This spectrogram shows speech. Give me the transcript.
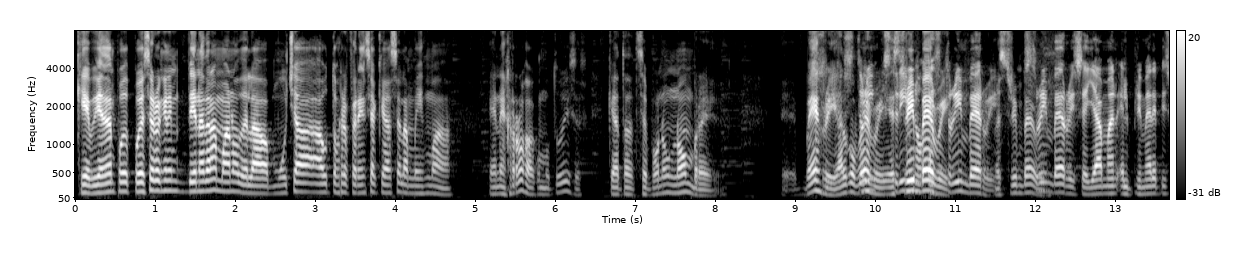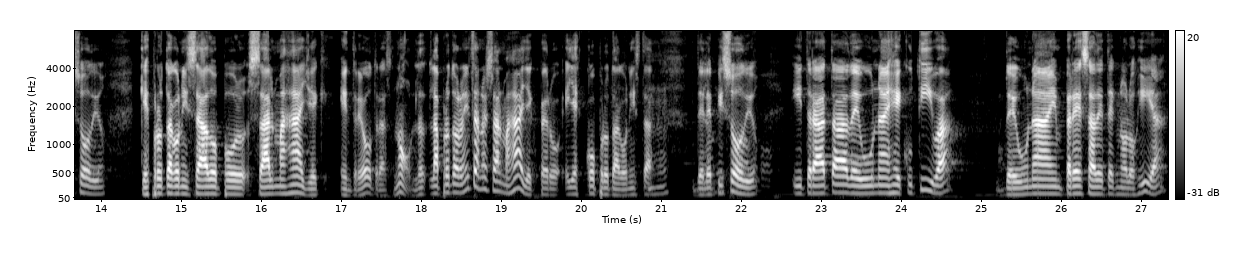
que viene, puede, puede ser que viene de la mano de la mucha autorreferencia que hace la misma N roja, como tú dices, que hasta se pone un nombre, eh, Berry, algo Stream- Berry, Stream- Stream no, Berry. Streamberry. Streamberry se llama el primer episodio, que es protagonizado por Salma Hayek, entre otras. No, la, la protagonista no es Salma Hayek, pero ella es coprotagonista del episodio y trata de una ejecutiva de una empresa de tecnología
